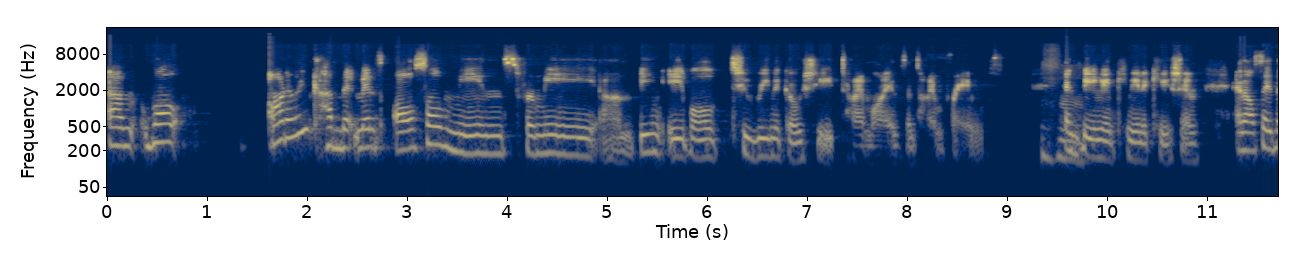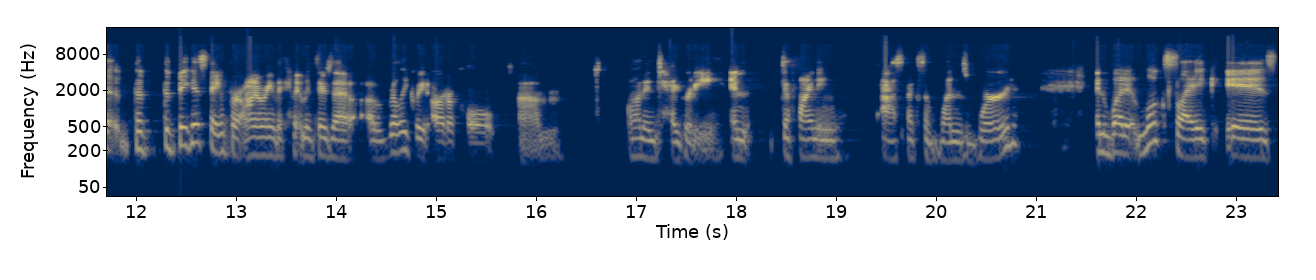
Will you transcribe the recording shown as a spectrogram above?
um, well honoring commitments also means for me um, being able to renegotiate timelines and timeframes mm-hmm. and being in communication. And i'll say that the, the biggest thing for honoring the commitments there's a, a really great article um, on integrity and defining aspects of one's word. And what it looks like is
